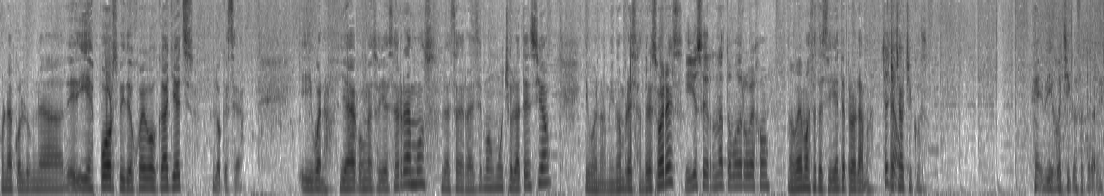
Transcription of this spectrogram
una columna de eSports, videojuegos, gadgets, lo que sea. Y bueno, ya con eso ya cerramos. Les agradecemos mucho la atención. Y bueno, mi nombre es Andrés Suárez. Y yo soy Renato Modrovejo. Nos vemos hasta el siguiente programa. Chao, chao, chicos. Dijo chicos otra vez.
